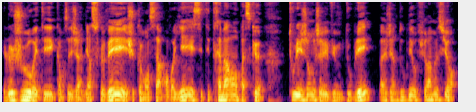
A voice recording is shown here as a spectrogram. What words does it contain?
Le jour était commençait déjà à bien se lever et je commençais à renvoyer. C'était très marrant parce que tous les gens que j'avais vu me doubler, bah, j'ai redoublé au fur et à mesure.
